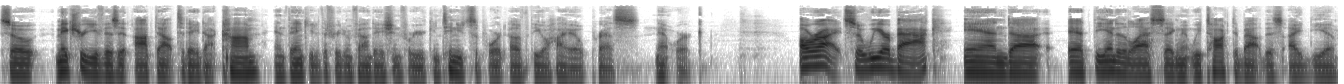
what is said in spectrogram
So, make sure you visit optouttoday.com and thank you to the Freedom Foundation for your continued support of the Ohio Press Network. All right, so we are back. And uh, at the end of the last segment, we talked about this idea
